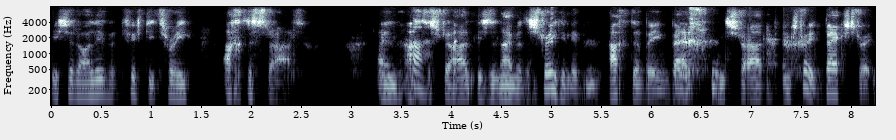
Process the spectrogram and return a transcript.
He said, I live at 53 Achterstraat. And oh. Achterstraat is the name of the street he lived in, Achter being back and Straat being street, Back Street.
